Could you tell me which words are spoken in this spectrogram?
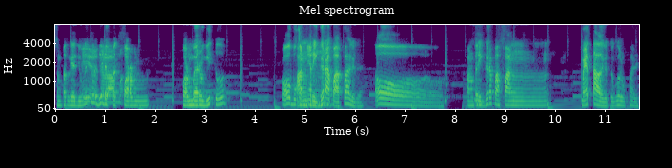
Sempat lihat juga Iya, tuh dia dapat form form baru gitu. Oh, bukan Fang yang trigger apa-apa gitu. Oh. Fang trigger apa Fang metal gitu, gue lupa deh.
